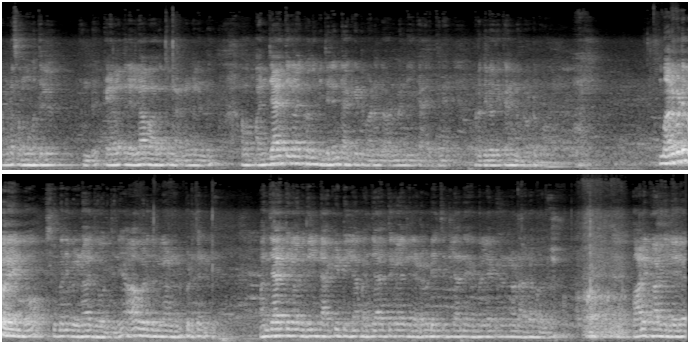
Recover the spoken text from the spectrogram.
നമ്മുടെ സമൂഹത്തിൽ ഉണ്ട്. കേരളത്തിലെ എല്ലാ ഭാഗത്തും മരണങ്ങളുണ്ട്. അപ്പോൾ പഞ്ചായത്തുകളൊക്കെ ഒന്ന് വിജിലന്റ് ആക്കിയിട്ട് വേണം ഗവൺമെന്റ് ഈ കാര്യത്തിനെ പ്രതിരോധിക്കാൻ മുന്നോട്ട് പോകാൻ. മറുപടി പറയുമ്പോൾ ശ്രീമതി വീണ ജോർജിന് ആ ഒരു തമ്മിലാണ് ഒരു പിടുത്തം കിട്ടിയത്. പഞ്ചായത്തുകളെ വിജിലന്റ് ആക്കിയിട്ടില്ല പഞ്ചായത്തുകളെ ഇതിൽ ഇടപെടിച്ചിട്ടില്ല എന്ന് എം എൽ എനോട് ആരാ പറഞ്ഞത്? പാലക്കാട് ജില്ലയിലെ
